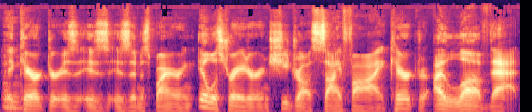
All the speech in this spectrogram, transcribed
The character is, is is an aspiring illustrator, and she draws sci-fi character. I love that,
